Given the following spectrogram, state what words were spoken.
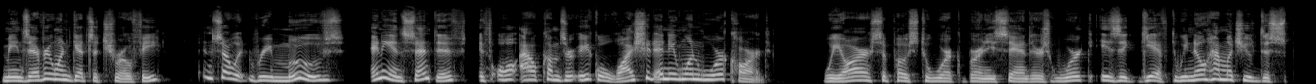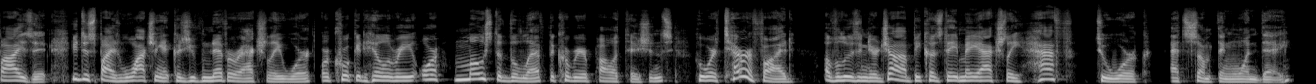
means everyone gets a trophy. And so it removes any incentive. If all outcomes are equal, why should anyone work hard? We are supposed to work, Bernie Sanders. Work is a gift. We know how much you despise it. You despise watching it because you've never actually worked, or Crooked Hillary, or most of the left, the career politicians, who are terrified of losing their job because they may actually have to work at something one day,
